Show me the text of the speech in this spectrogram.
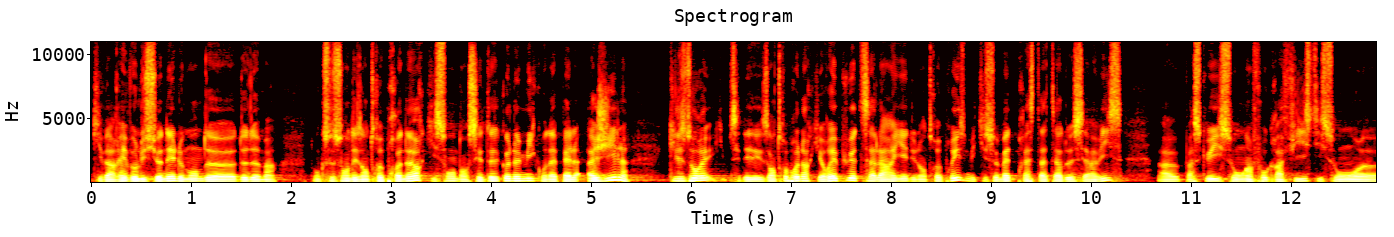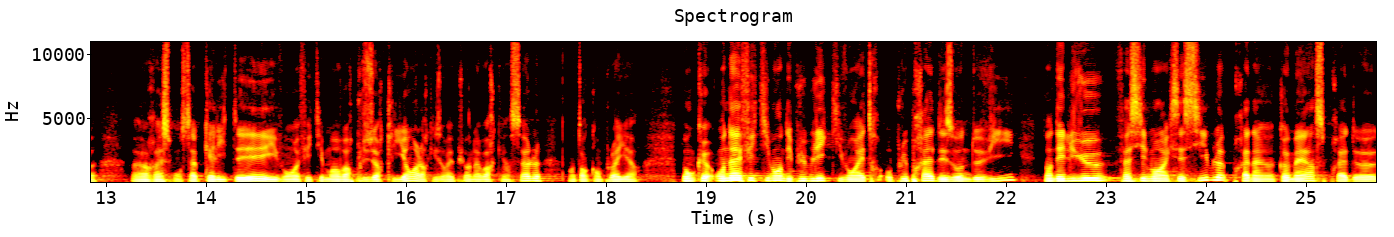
qui va révolutionner le monde de demain. Donc ce sont des entrepreneurs qui sont dans cette économie qu'on appelle agile. C'est des entrepreneurs qui auraient pu être salariés d'une entreprise, mais qui se mettent prestataires de services euh, parce qu'ils sont infographistes, ils sont euh, euh, responsables qualité, ils vont effectivement avoir plusieurs clients alors qu'ils auraient pu en avoir qu'un seul en tant qu'employeur. Donc on a effectivement des publics qui vont être au plus près des zones de vie, dans des lieux facilement accessibles, près d'un commerce, près de,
